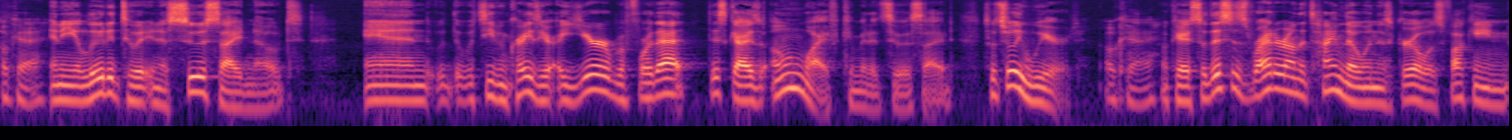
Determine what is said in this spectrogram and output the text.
Okay. And he alluded to it in a suicide note. And what's even crazier, a year before that, this guy's own wife committed suicide. So it's really weird. Okay. Okay, so this is right around the time though when this girl was fucking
